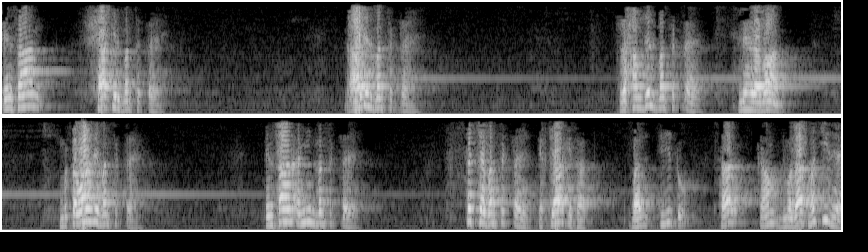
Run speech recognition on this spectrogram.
انسان شاکر بن سکتا ہے، عاجز بن سکتا ہے، رحم دل بن سکتا ہے، مہربان متوازے بن سکتا ہے۔ انسان امین بن سکتا ہے، سچا بن سکتا ہے، اختیار کے ساتھ۔ بعض چیزیں تو سال کام ذمہ دار ہر چیز ہے،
